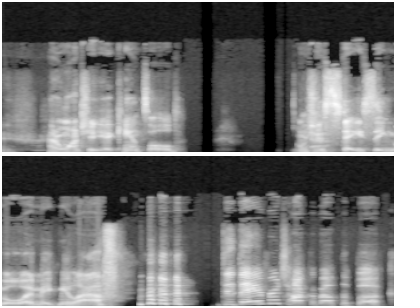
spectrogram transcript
I don't want you to get canceled. I want you to stay single and make me laugh. Did they ever talk about the book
